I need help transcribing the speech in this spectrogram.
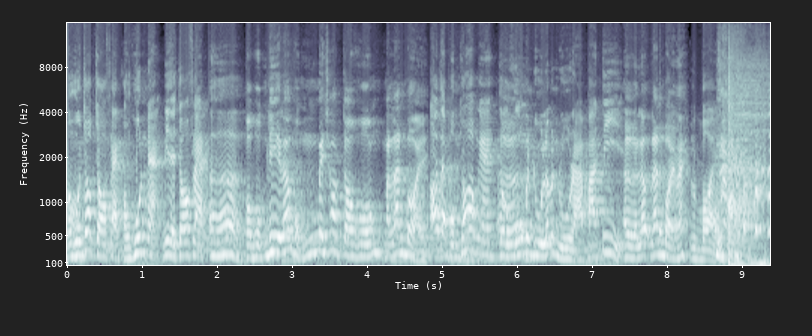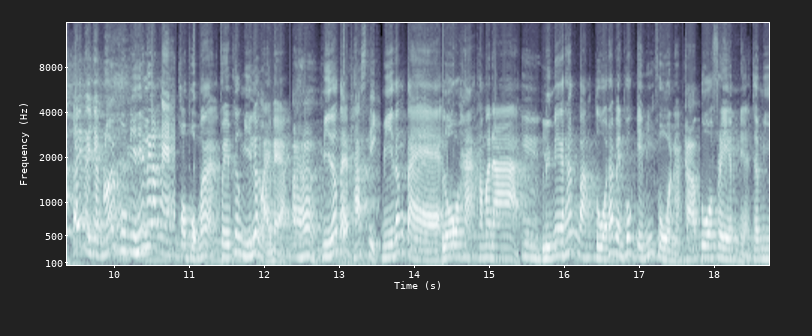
บางคนชอบจอแฟลตของคุณเนี่ยมีแต่จอแฟลต เออของผมดีแล้วผมไม่ชอบจอโค้งมันลั่นบ่อย อ๋อแต่ผมชอบไงจอโค้งเออมันดูแล้วมันหรูหราปาร์ตี้เออแล้วลั่นบ่อยไหมบ่อยเอ้ยแต่อย่างน้อยกูมีให้เลือกไงของผมอะเฟรมเครื่องมีเรื่องหลายแบบอ่ามีตั้งแต่พลาสติก มีตั้งแต่โลหะธรรมดาอืมหรือแม้กระทั่งบางตัวถ้าเป็นพวกเกมมิ่งโฟนอะครับตัวเฟรมเนี่ยจะมี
